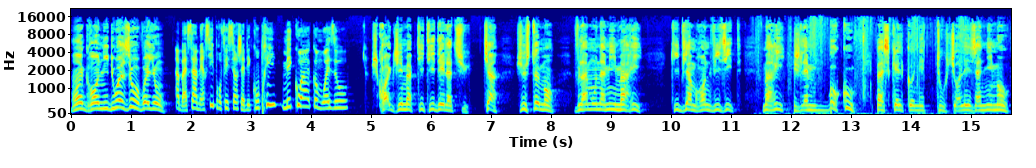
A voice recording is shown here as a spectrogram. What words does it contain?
Un grand nid d'oiseau, voyons. Ah bah ça, merci professeur, j'avais compris. Mais quoi comme oiseau? Je crois que j'ai ma petite idée là-dessus. Tiens, justement, voilà mon amie Marie, qui vient me rendre visite. Marie, je l'aime beaucoup, parce qu'elle connaît tout sur les animaux.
